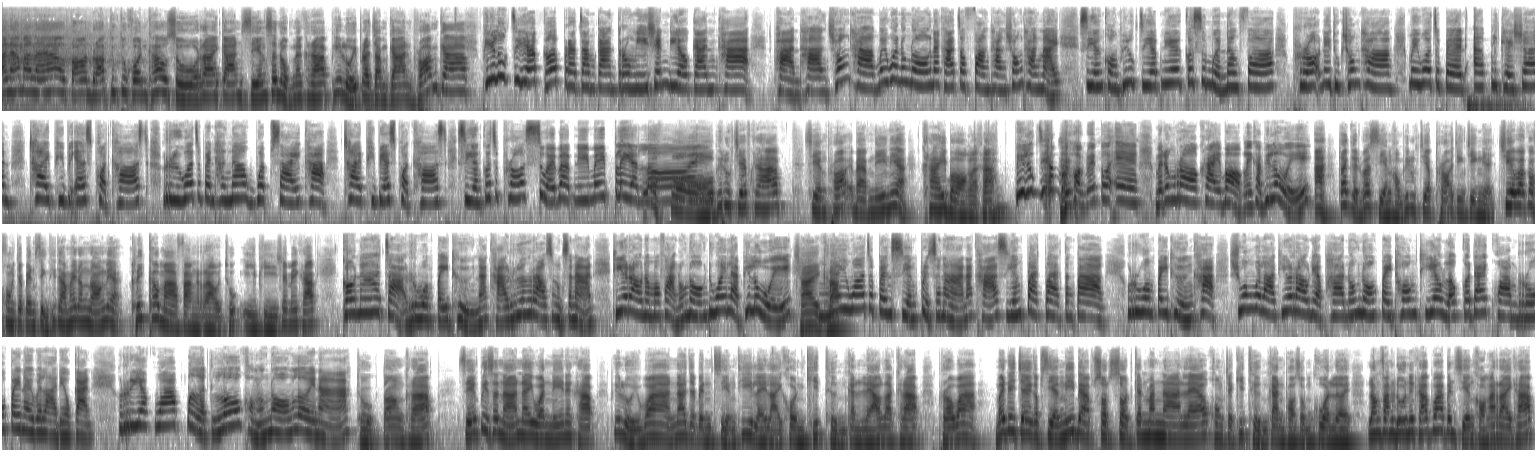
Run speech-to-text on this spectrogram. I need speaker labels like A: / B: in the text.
A: ม
B: มาแล้วมาแล้วตอนรับทุกๆ คนเข้าสู่รายการเสียงสนุกนะครับ พี่หลุยประจำการพร้อมกับ
C: พี่ลูกเจี๊ยบก็ประจำการตรงนี้เช่นเดียวกันค่ะ ผ่านทางช่องทางไม่ว่าน้องๆนะคะ จะฟังทางช่องทางไหน เสียงของพี่ลูกเจี๊ยบเนี่ยก็เสมือนนางฟ้า เพราะในทุกช่องทางไม่ว่าจะเป็นแอปพลิเคชัน Thai PBS Podcast หรือว่าจะเป็นทางหน้าเว็บไซต์ค่ะ Thai PBS Podcast เสียงก็จะเพราะสวยแบบนี้ไม่เปลี่ยนเล
B: โอ้โห
C: ย
B: พี่ลูกเจี๊ยบครับ เสียงเพราะแบบนี้เนี่ยใครบอกล่ะครับ
C: พี่ลูกเจี๊ยบบอกด้วยตัวเอง ไม่ต้องรอใครบอกเลยค่ะพี่หลุย
B: อะถ้าเกิดว่าเสียงของพี่ลูกเจี๊ยบเพราะจริงๆเนี่ยเชื่อว่าก็คงจะเป็นสิ่งที่ทำให้น้องๆเนี่ยคลิกเข้ามาฟังเราทุก EP ใช่ไหมครับ
C: ก็น่าจะรวมไปถึงนะคะ เรื่องราวสนุกสนานที่เรานำมาฝากน้องๆด้วยแหละพี่หลุย
B: ใช่ครับ
C: ไม่ว่าจะเป็นเสียงปริศนานะคะ เสียงแปลกๆต่างๆ รวมไปถึงค่ะ ช่วงเวลาที่เราเนี่ยพาน้องๆไปท่องเที่ยวแล้วก็ได้ความรู้ไปในเวลาเดียวกันเเรียกว่าเปิดโลกของน้อง ๆ เลยนะ
B: ถูกต้องครับเสียงปริศนาในวันนี้นะครับ พี่หลุยว่าน่าจะเป็นเสียงที่หลาย ๆ คนคิดถึงกันแล้วล่ะครับ เพราะว่าไม่ได้เจอกับเสียงนี้แบบสด ๆ กันมานานแล้ว คงจะคิดถึงกันพอสมควรเลย ลองฟังดูนะครับว่าเป็นเสียงของอะไรครับ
